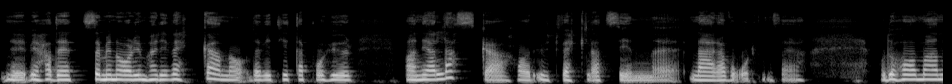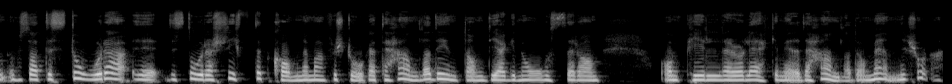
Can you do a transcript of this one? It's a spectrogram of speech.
vi hade ett seminarium här i veckan och där vi tittar på hur man i Alaska har utvecklat sin nära vård. Kan man säga. Och då har man, hon sa att det stora, eh, det stora skiftet kom när man förstod att det handlade inte om diagnoser, om, om piller och läkemedel, det handlade om människorna.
